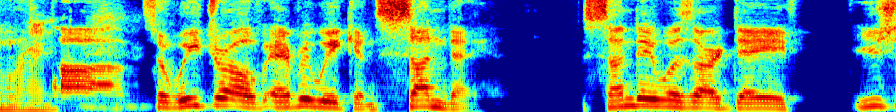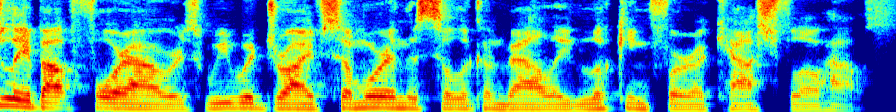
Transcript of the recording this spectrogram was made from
Right. Um, so we drove every weekend. Sunday, Sunday was our day. Usually about four hours. We would drive somewhere in the Silicon Valley looking for a cash flow house.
